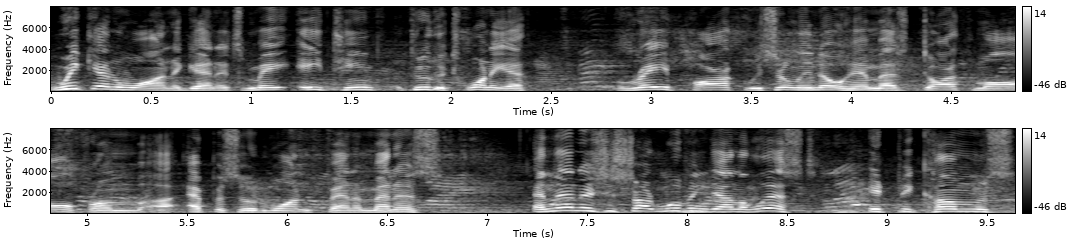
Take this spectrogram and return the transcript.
weekend one, again, it's May 18th through the 20th. Ray Park, we certainly know him as Darth Maul from uh, Episode 1, Phantom Menace. And then as you start moving down the list, it becomes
